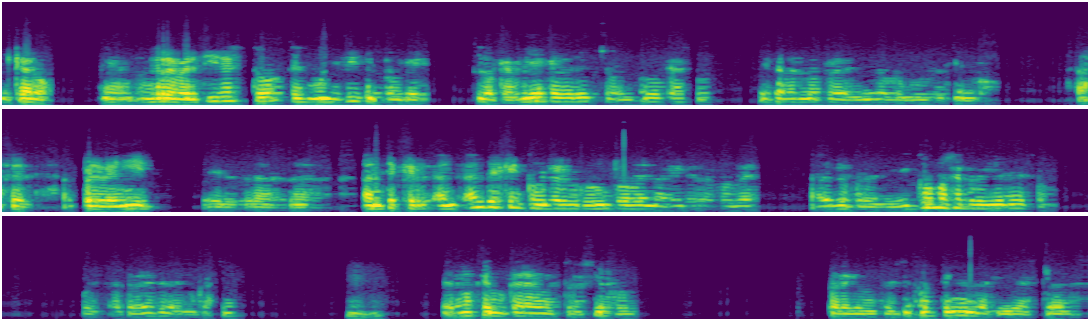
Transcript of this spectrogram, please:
Y claro, revertir esto es muy difícil porque lo que habría que haber hecho en todo caso es haberlo prevenido con mucho tiempo. Hacer, prevenir antes que antes que con un problema que hay que resolver, haberlo prevenido. ¿Y cómo se previene eso? Pues a través de la educación. Tenemos que educar a nuestros hijos para que nuestros hijos tengan las ideas claras.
